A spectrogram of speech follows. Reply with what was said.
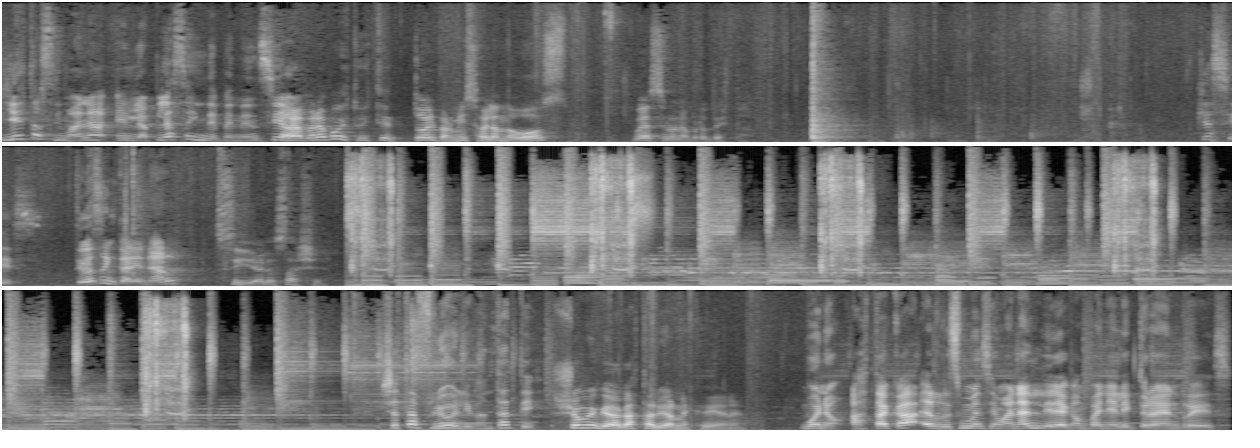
Y esta semana en la Plaza Independencia... Para, para, porque estuviste todo el permiso hablando vos, voy a hacer una protesta. ¿Qué haces? ¿Te vas a encadenar? Sí, a los Salle. Ya está, Flo, levántate. Yo me quedo acá hasta el viernes que viene. Bueno, hasta acá el resumen semanal de la campaña electoral en redes.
